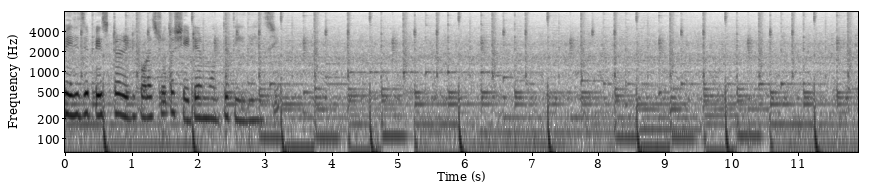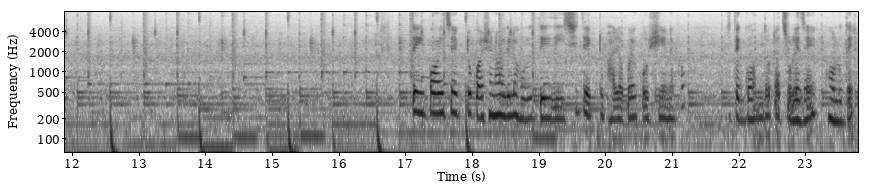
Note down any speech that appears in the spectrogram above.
ভেজে যে পেস্টটা রেডি করা ছিল, তো সেইটার মধ্যে দিয়ে দিয়েছি। তো এই পয়সা একটু কষানো হয়ে গেলে হলুদ দিয়ে দিয়েছি, তো একটু ভালো করে কষিয়ে নেব। যাতে গন্ধটা চলে যায় হলুদের।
